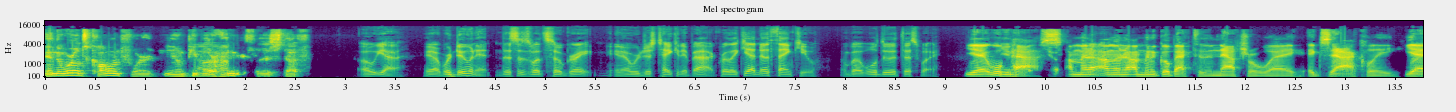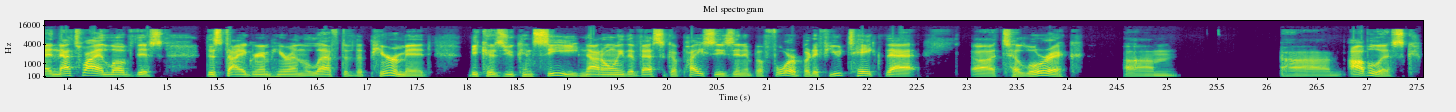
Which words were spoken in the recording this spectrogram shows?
and the world's calling for it you know people are hungry for this stuff Oh yeah, yeah, we're doing it. This is what's so great. You know, we're just taking it back. We're like, yeah, no, thank you, but we'll do it this way. Yeah, we'll You know, pass. I'm gonna, I'm gonna, I'm gonna go back to the natural way. Exactly. Yeah, and that's why I love this this diagram here on the left of the pyramid because you can see not only the Vesica Piscis in it before, but if you take that uh, telluric um, um obelisk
